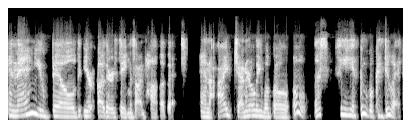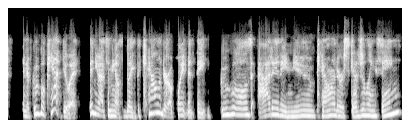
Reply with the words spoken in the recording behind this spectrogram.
And then you build your other things on top of it. And I generally will go, oh, let's see if Google can do it. And if Google can't do it, then you add something else, like the calendar appointment thing. Google's added a new calendar scheduling thing.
